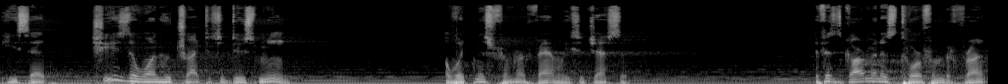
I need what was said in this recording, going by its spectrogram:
He said, She is the one who tried to seduce me. A witness from her family suggested, If his garment is torn from the front,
